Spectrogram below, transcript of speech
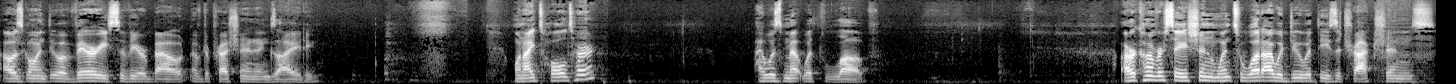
I was going through a very severe bout of depression and anxiety. When I told her, I was met with love. Our conversation went to what I would do with these attractions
